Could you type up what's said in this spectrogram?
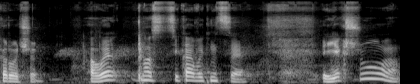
Коротше, але нас цікавить не це. Якщо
